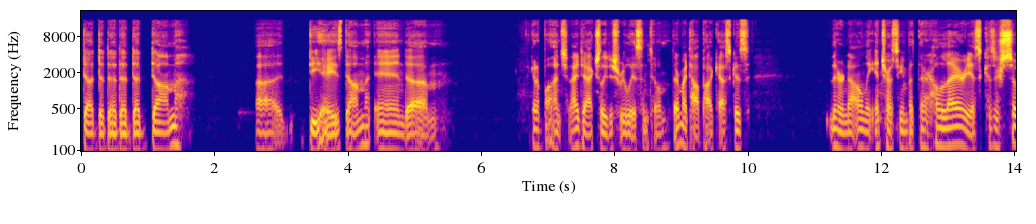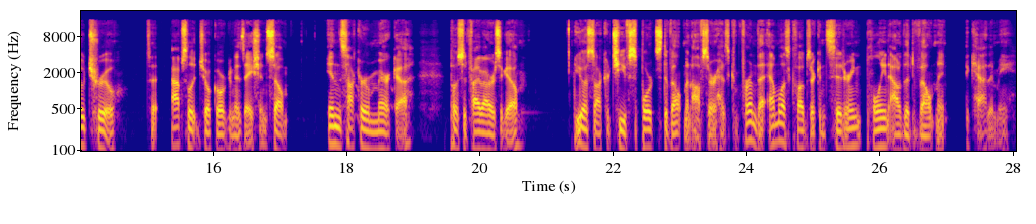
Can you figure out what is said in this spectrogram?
da da da da da dumb. Uh, DA is dumb, and um, I got a bunch, and I actually just re-listen to them. They're my top podcast because they're not only interesting, but they're hilarious because they're so true. It's an absolute joke organization. So, in Soccer America, posted five hours ago, U.S. Soccer Chief Sports Development Officer has confirmed that MLS clubs are considering pulling out of the development academy,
